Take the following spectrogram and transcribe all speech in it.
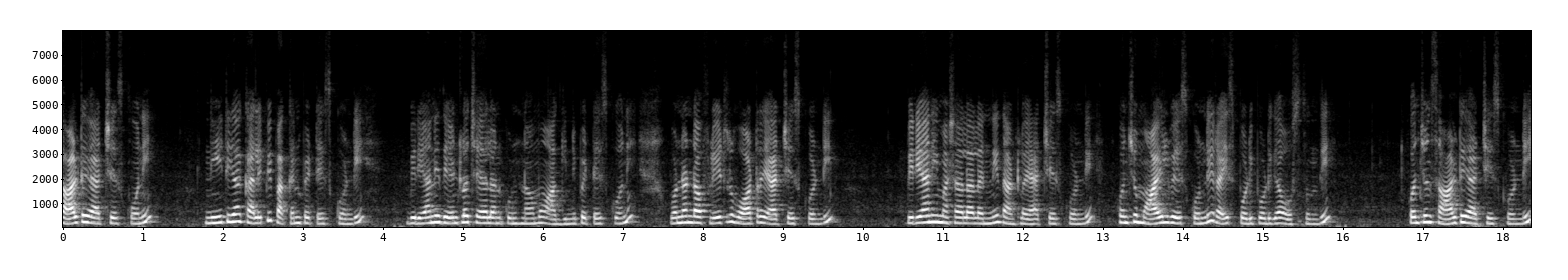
సాల్ట్ యాడ్ చేసుకొని నీట్గా కలిపి పక్కన పెట్టేసుకోండి. బిర్యానీ దేంట్లో చేయాలనుకుంటున్నామో ఆ గిన్నె పెట్టేసుకొని one and half litre water add చేసుకోండి. బిర్యానీ మసాలాలన్నీ దాంట్లో యాడ్ చేసుకోండి. కొంచెం ఆయిల్ వేసుకోండి. రైస్ పొడి పొడిగా వస్తుంది. కొంచెం సాల్ట్ యాడ్ చేసుకోండి.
